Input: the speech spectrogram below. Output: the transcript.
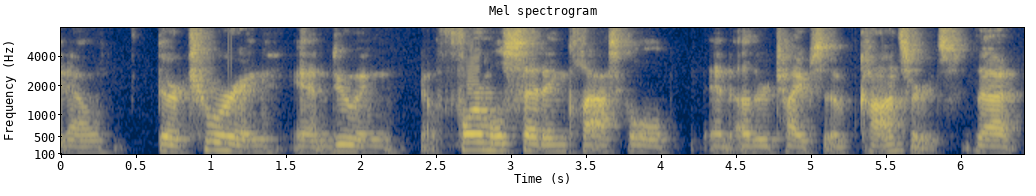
you know, they're touring and doing you know, formal setting, classical and other types of concerts that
